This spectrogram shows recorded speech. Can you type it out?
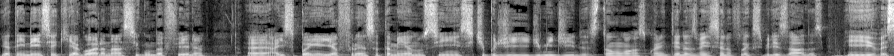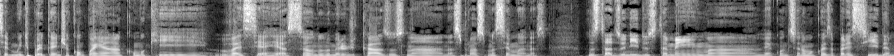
E a tendência é que agora na segunda-feira é, a Espanha e a França também anunciem esse tipo de, de medidas. Então as quarentenas vêm sendo flexibilizadas e vai ser muito importante acompanhar como que vai ser a reação no número de casos na, nas próximas semanas. Nos Estados Unidos também uma, vem acontecendo uma coisa parecida.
